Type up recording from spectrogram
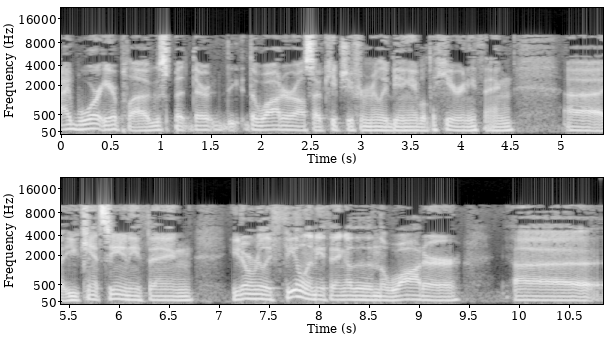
I wore earplugs, but the, the water also keeps you from really being able to hear anything. Uh, you can't see anything. You don't really feel anything other than the water, uh,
